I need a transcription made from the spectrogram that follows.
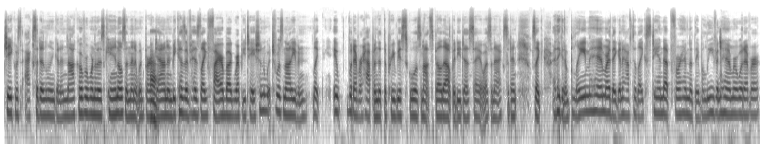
Jake was accidentally going to knock over one of those candles and then it would burn Oh. down. And because of his like firebug reputation, which was not even like it, whatever happened at the previous school is not spelled out, but he does say it was an accident. I was like, are they going to blame him? Are they going to have to like stand up for him that they believe in him or whatever?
